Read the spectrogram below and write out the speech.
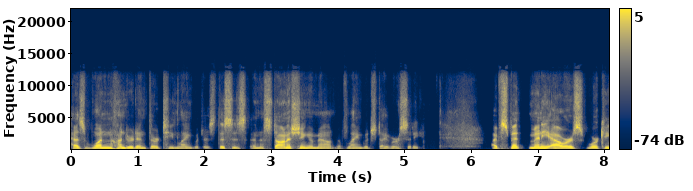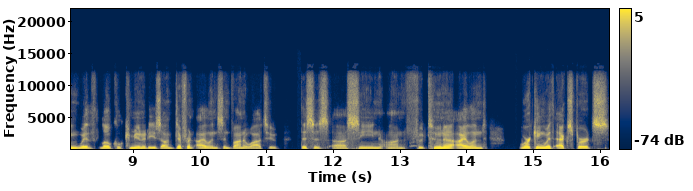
has 113 languages. This is an astonishing amount of language diversity. I've spent many hours working with local communities on different islands in Vanuatu. This is uh, seen on Futuna Island, working with experts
